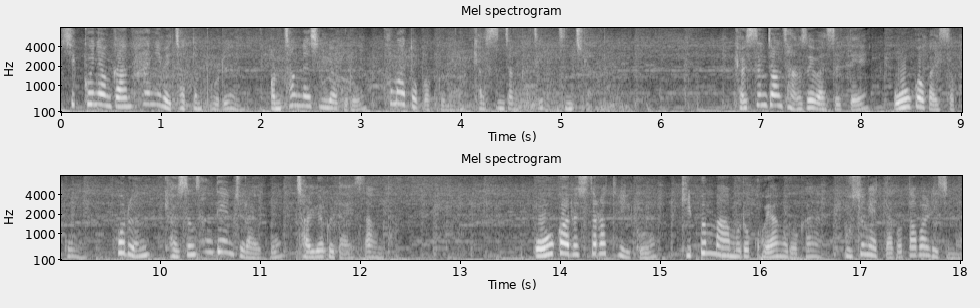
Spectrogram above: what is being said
19년간 한이 맺혔던 폴은 엄청난 실력으로 쿠마도 꺾으며 결승전까지 진출한다. 결승전 장소에 왔을 때 오우거가 있었고 폴은 결승 상대인 줄 알고 전력을 다해 싸운다. 오우거를 쓰러뜨리고 기쁜 마음으로 고향으로 가 우승했다고 떠벌리지만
